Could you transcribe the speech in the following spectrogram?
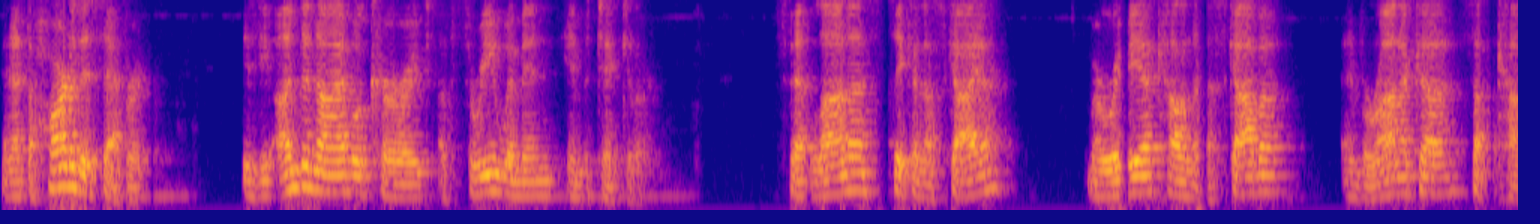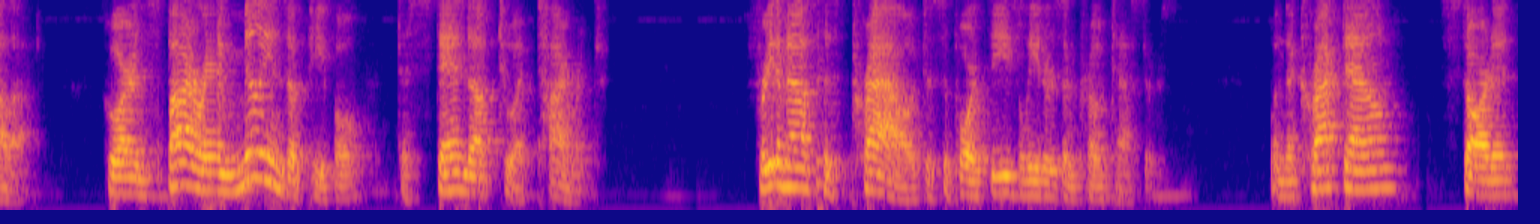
And at the heart of this effort is the undeniable courage of three women in particular Svetlana Tsikhanouskaya, Maria Kalesnikava, and Veronika Tsepkalo, who are inspiring millions of people to stand up to a tyrant. Freedom House is proud to support these leaders and protesters. When the crackdown started,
